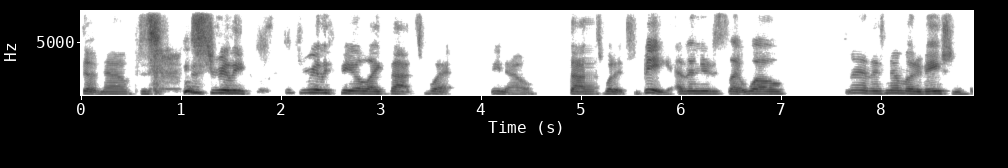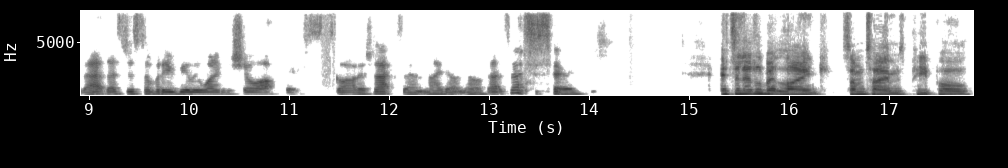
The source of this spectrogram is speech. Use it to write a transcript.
Don't know. Just, just really, just really feel like that's what you know. That's what it should be. And then you're just like, well, eh, there's no motivation for that. That's just somebody really wanting to show off their Scottish accent, and I don't know if that's necessary. it's a little bit like sometimes people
